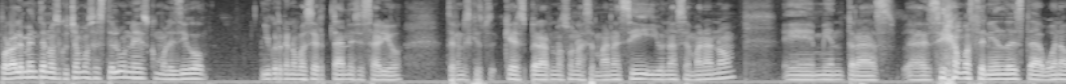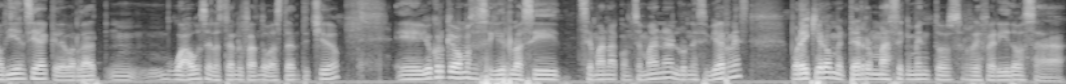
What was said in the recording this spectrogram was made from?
probablemente nos escuchamos este lunes, como les digo, yo creo que no va a ser tan necesario tener que, esperarnos una semana sí y una semana no. Eh, mientras eh, sigamos teniendo esta buena audiencia, que de verdad, wow, mm, se la están rifando bastante chido. Eh, yo creo que vamos a seguirlo así semana con semana, lunes y viernes. Por ahí quiero meter más segmentos referidos a,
